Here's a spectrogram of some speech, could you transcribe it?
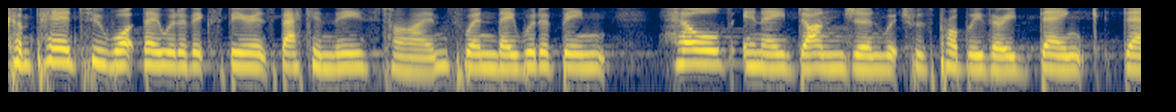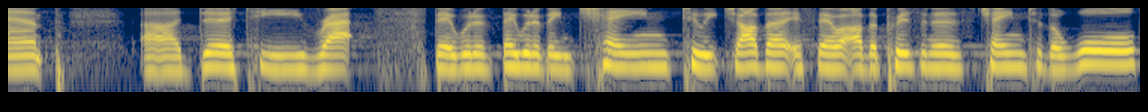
compared to what they would have experienced back in these times when they would have been held in a dungeon, which was probably very dank, damp, uh, dirty rats. They would, have, they would have been chained to each other if there were other prisoners, chained to the wall.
